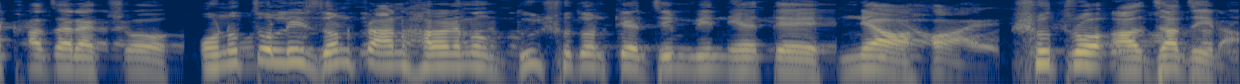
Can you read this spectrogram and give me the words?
এক হাজার একশো উনচল্লিশ জন প্রাণ হারান এবং দুইশো জনকে জিম্মি নিয়েতে নেওয়া হয়। সূত্র আল জাজিরা।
